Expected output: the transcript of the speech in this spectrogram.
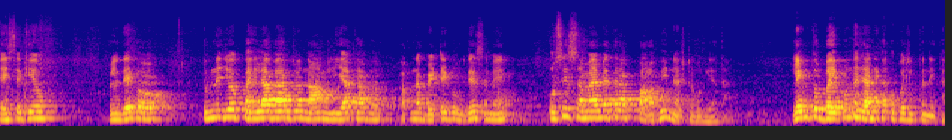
ऐसे क्यों? बोले, देखो, तुमने जो पहला बार जो नाम लिया था अपना बेटे के उद्देश्य में, उसी समय में तेरा पाप ही नष्ट हो गया था। लेकिन तो वैकुंठ जाने का उपयुक्त नहीं था।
